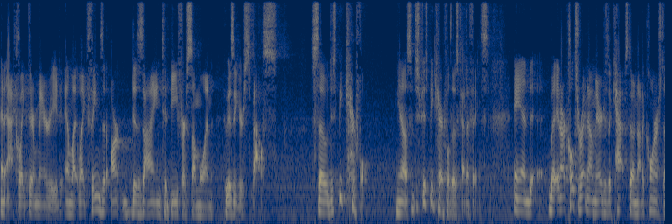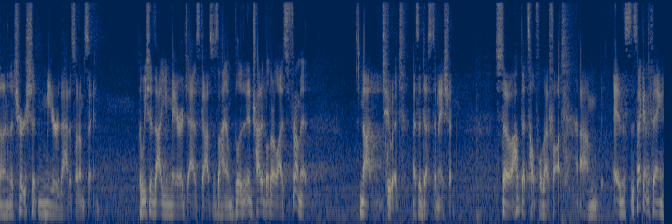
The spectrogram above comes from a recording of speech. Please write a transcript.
and act like they're married and like, like things that aren't designed to be for someone who isn't your spouse. So just be careful, you know, so just, just be careful those kind of things. And, but in our culture right now, marriage is a capstone, not a cornerstone, and the church shouldn't mirror that, is what I'm saying. That we should value marriage as God's design and, try to build our lives from it, not to it as a destination. So I hope that's helpful, that thought. Um, and the second thing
